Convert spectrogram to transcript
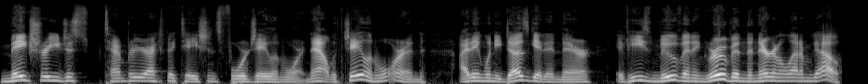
make sure you just temper your expectations for Jaylen Warren. Now, with Jaylen Warren, I think when he does get in there, if he's moving and grooving, then they're going to let him go.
